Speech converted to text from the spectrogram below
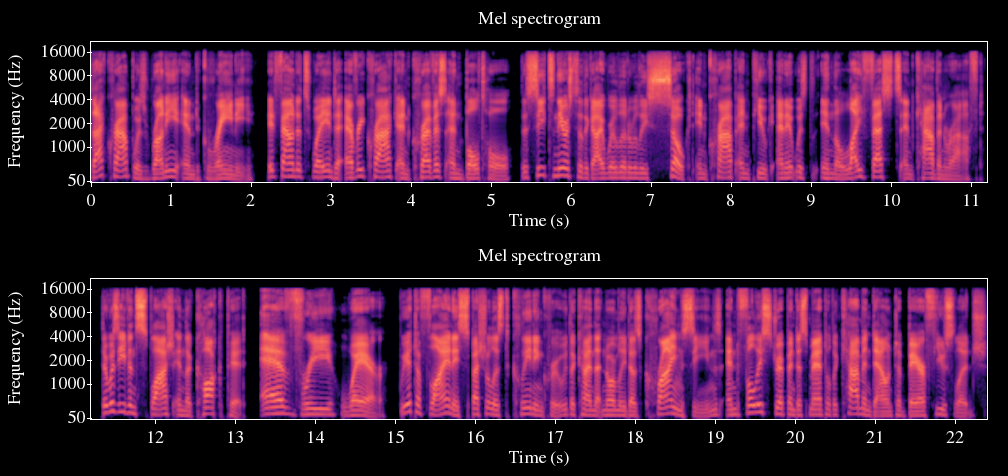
That crap was runny and grainy. It found its way into every crack and crevice and bolt hole. The seats nearest to the guy were literally soaked in crap and puke, and it was in the life vests and cabin raft. There was even splash in the cockpit, everywhere. We had to fly in a specialist cleaning crew, the kind that normally does crime scenes, and fully strip and dismantle the cabin down to bare fuselage.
